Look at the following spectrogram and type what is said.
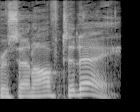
off today.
